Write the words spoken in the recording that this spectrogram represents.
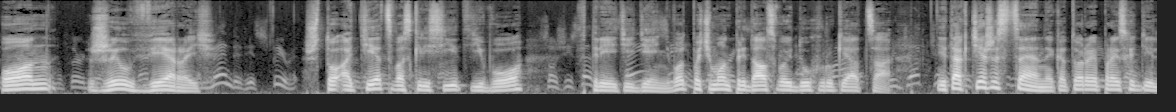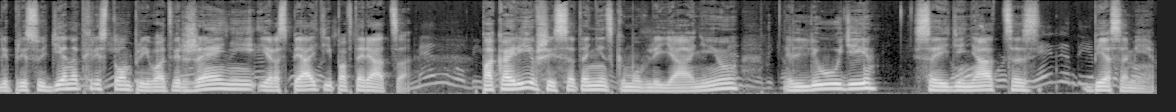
Он жил верой, что Отец воскресит его в третий день. Вот почему он предал свой дух в руки Отца. Итак, те же сцены, которые происходили при суде над Христом, при его отвержении и распятии, повторятся. Покорившись сатанинскому влиянию, люди соединятся с бесами.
